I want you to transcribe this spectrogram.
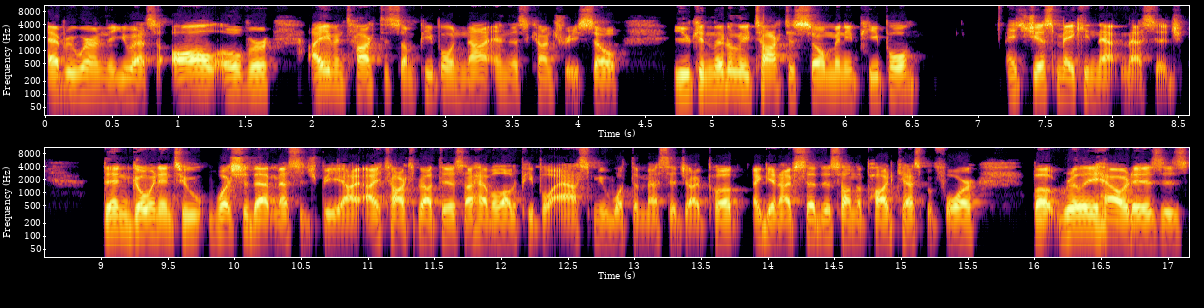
everywhere in the US, all over. I even talked to some people not in this country. So you can literally talk to so many people it's just making that message. Then going into what should that message be? I, I, talked about this. I have a lot of people ask me what the message I put. Again, I've said this on the podcast before, but really how it is is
